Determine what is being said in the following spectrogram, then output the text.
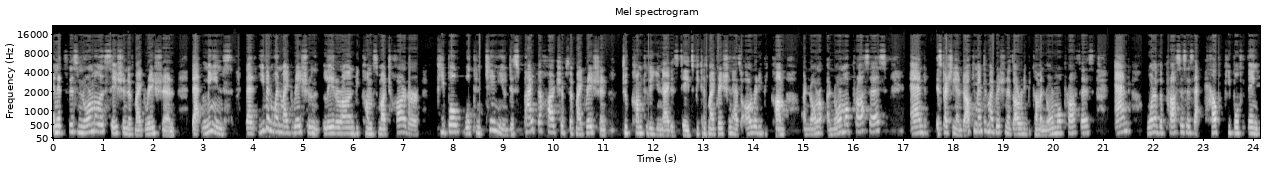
And it's this normalization of migration that means that even when migration later on becomes much harder, people will continue, despite the hardships of migration, to come to the United States because migration has already become a, nor- a normal process, and especially undocumented migration has already become a normal process. And one of the processes that help people think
